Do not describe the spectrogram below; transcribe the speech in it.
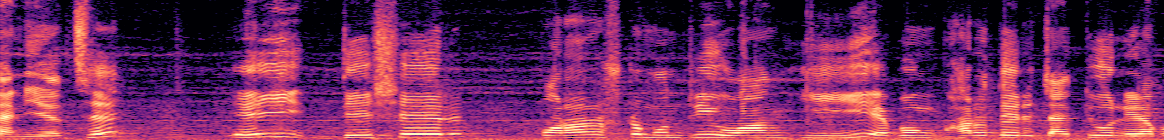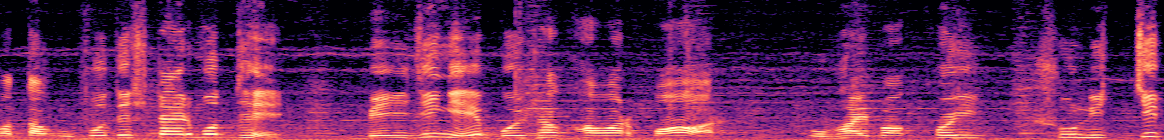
জানিয়েছে, এই দেশের পররাষ্ট্রমন্ত্রী ওয়াং ই এবং ভারতের জাতীয় নিরাপত্তা উপদেষ্টার মধ্যে বেইজিংয়ে বৈঠক হওয়ার পর উভয় পক্ষই সুনিশ্চিত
